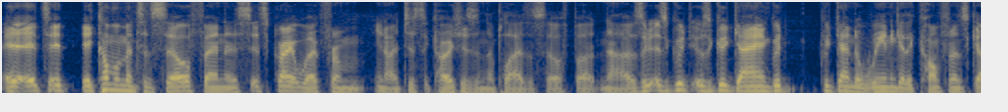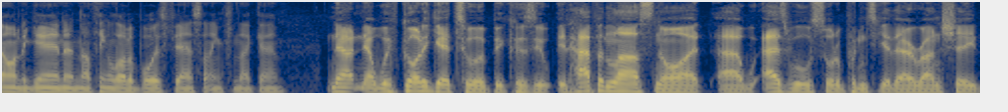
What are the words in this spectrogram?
it, it, it complements itself, and it's it's great work from you know just the coaches and the players itself. But no, it was, a, it was a good it was a good game, good good game to win and get the confidence going again. And I think a lot of boys found something from that game. Now, now we've got to get to it because it, it happened last night. Uh, as we were sort of putting together our run sheet,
